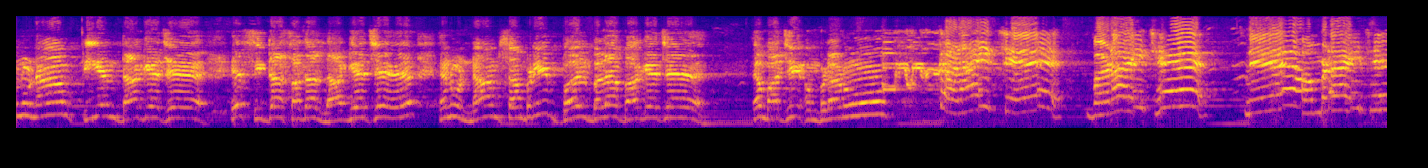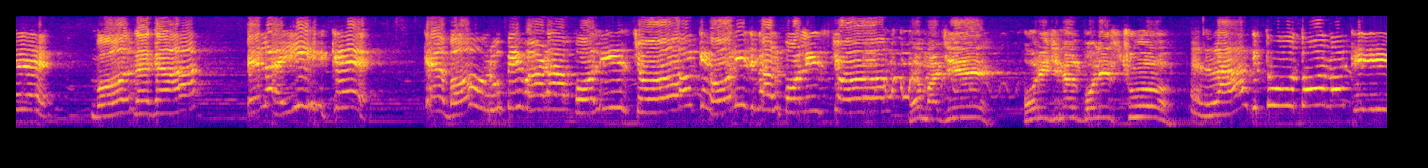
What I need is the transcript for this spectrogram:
નું નામ પીએન ડાગે છે. એ સીધા સાદા લાગે છે. એનું નામ સાંભળી ભલ ભલા ભાગે છે. એ માજી હંભળાણું. કળાઈ છે બળાઈ છે ને હમણાઈ છે. બોલ ગગા પેલા ઈ કે કે બહુ રૂપી વાળા પોલીસ છો કે ઓરિજિનલ પોલીસ છો? એ માજી ઓરિજિનલ પોલીસ છું. લાગતું તો નથી.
